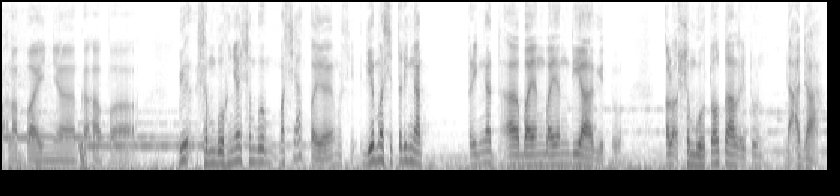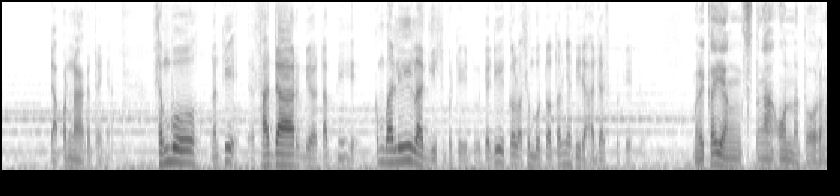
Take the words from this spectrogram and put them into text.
pak labaynya ke apa? Sembuhnya sembuh masih apa ya masih dia masih teringat teringat bayang eh, bayang-bayang dia gitu. Kalau sembuh total itu tidak ada tidak pernah katanya. Sembuh nanti sadar dia tapi kembali lagi seperti itu. Jadi kalau sembuh totalnya tidak ada seperti itu. Mereka yang setengah on atau orang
